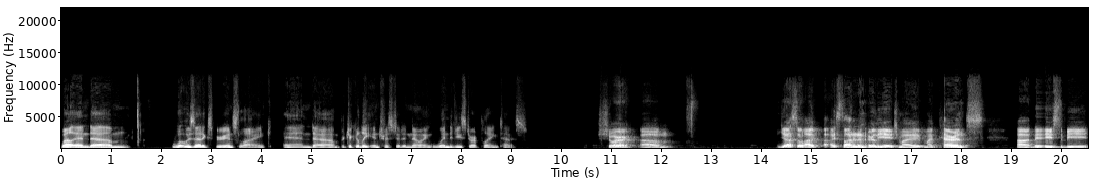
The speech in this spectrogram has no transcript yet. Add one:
well, and um, what was that experience like? And um, particularly interested in knowing when did you start playing tennis? Sure. Um, yeah, so I I started at an early age. My my parents uh, they used to be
